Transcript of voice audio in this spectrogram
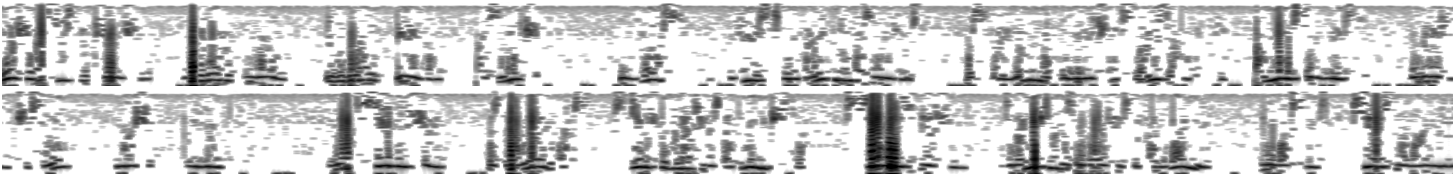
больше российских женщин выбирают нам и выбирают Инграм, а значит, у вас есть невероятная возможность постоянно увеличивать свои заработки, а мы вместе увеличим число наших клиентов. Души поздравляю вас с тем, что вы начали сотрудничество с самой успешной, динамично развивающейся компанией, и у вас есть все основания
